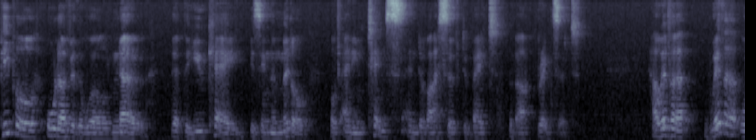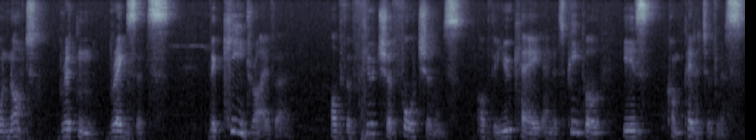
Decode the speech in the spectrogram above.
People all over the world know that the UK is in the middle of an intense and divisive debate about Brexit. However, whether or not Britain Brexits, the key driver of the future fortunes of the UK and its people is competitiveness.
